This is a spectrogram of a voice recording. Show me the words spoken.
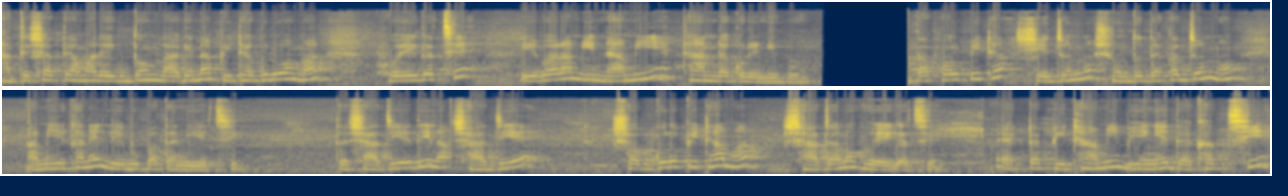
হাতের সাথে আমার একদম লাগে না, পিঠাগুলো আমার হয়ে গেছে। এবার আমি নামিয়ে ঠান্ডা করে নিব। পাতা ফল পিঠা, সেজন্য সুন্দর দেখার জন্য আমি এখানে লেবু পাতা নিয়েছি। তো সাজিয়ে দিলাম, সাজিয়ে সবগুলো পিঠা আমার সাজানো হয়ে গেছে। একটা পিঠা আমি ভেঙে দেখাচ্ছি,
